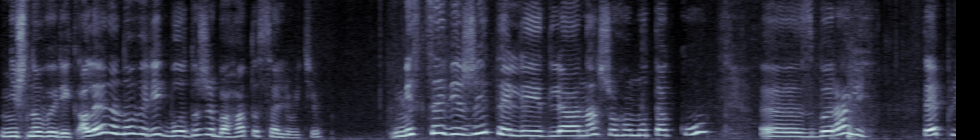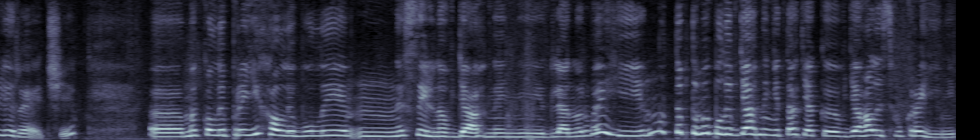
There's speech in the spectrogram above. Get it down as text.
ніж Новий рік, але на Новий рік було дуже багато салютів. Місцеві жителі для нашого мутаку збирають теплі речі. Е, Ми, коли приїхали, були не сильно вдягнені для Норвегії. Ну, тобто ми були вдягнені так, як е, вдягались в Україні.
